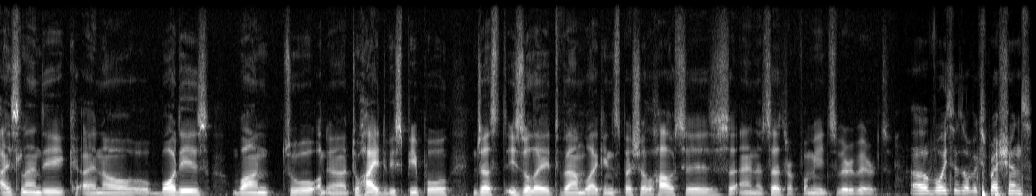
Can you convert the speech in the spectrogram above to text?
Icelandic, I know bodies want to uh, to hide these people, just isolate them like in special houses and etc. For me, it's very weird. Uh, voices of expressions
